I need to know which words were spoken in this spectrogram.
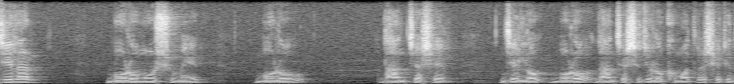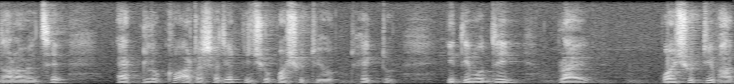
জেলার বড় মৌসুমের বড় ধান চাষের যে বড় ধান চাষের যে লক্ষ্যমাত্রা, সেটি ধরা হয়েছে। এক লক্ষ আঠাশ হাজার তিনশো পঁয়ষট্টি হেক্টর। ইতিমধ্যেই প্রায় পঁয়ষট্টি ভাগ,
